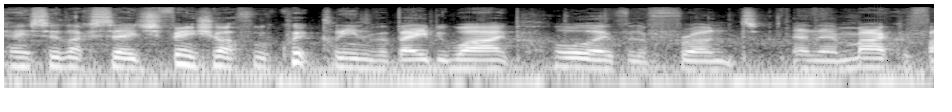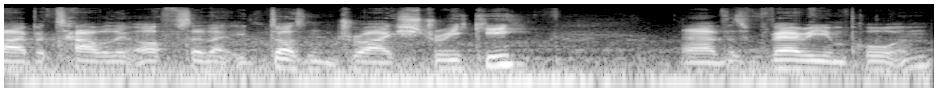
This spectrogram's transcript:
Okay, so like I said, just finish off with a quick clean of a baby wipe all over the front and then microfiber towel it off so that it doesn't dry streaky. Uh, that's very important.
